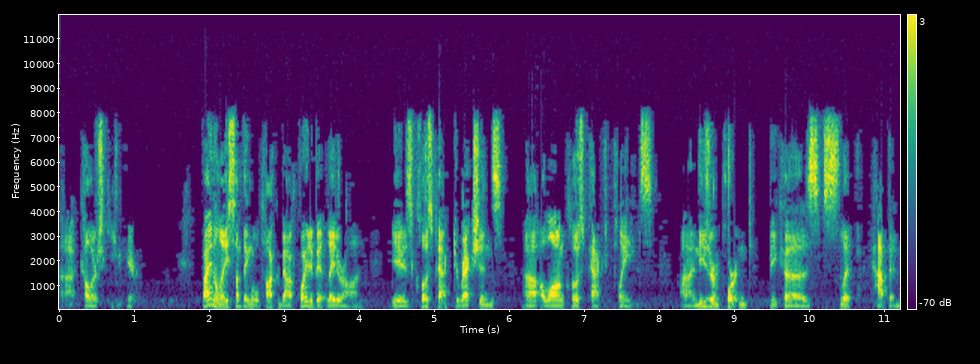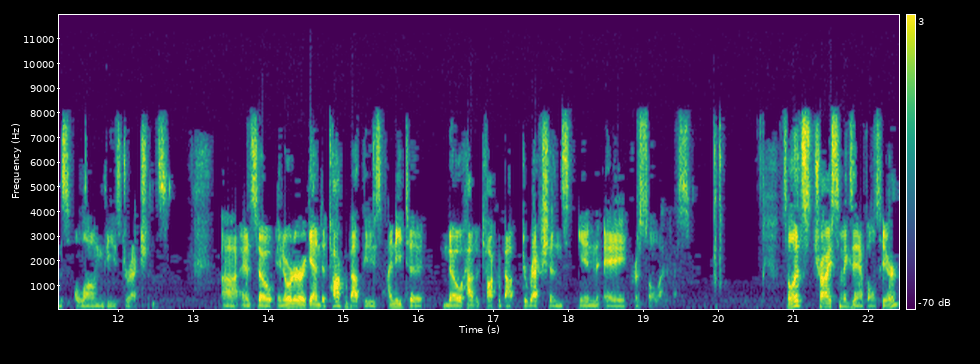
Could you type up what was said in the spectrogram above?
uh, color scheme here. Finally, something we'll talk about quite a bit later on is close packed directions uh, along close packed planes. and these are important because slip happens along these directions. Uh, and so in order, again, to talk about these, I need to know how to talk about directions in a crystal lattice. So let's try some examples here.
